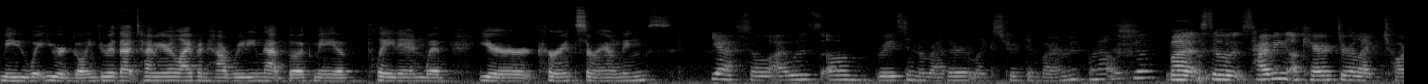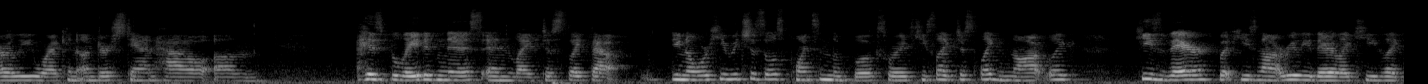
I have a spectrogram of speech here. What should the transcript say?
maybe what you were going through at that time of your life and how reading that book may have played in with your current surroundings? Yeah, so I was um, raised in a rather like strict environment when I was young. But so it's having a character like Charlie where I can understand how um, his belatedness and like just like that, you know, where he reaches those points in the books where he's like just like not like he's there, but he's not really there. Like he's like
